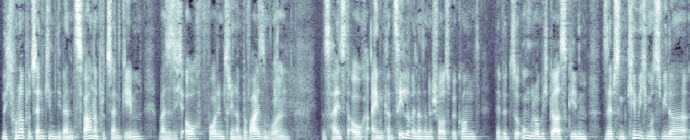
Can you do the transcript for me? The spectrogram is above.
nicht 100% geben, die werden 200% geben, weil sie sich auch vor dem Trainer beweisen wollen. Das heißt, auch ein Cancelo, wenn er seine Chance bekommt, der wird so unglaublich Gas geben. Selbst ein Kimmich muss wieder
